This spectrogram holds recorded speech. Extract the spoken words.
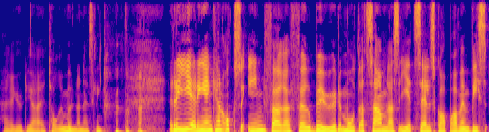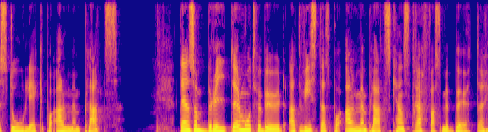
Herregud, jag är torr i munnen älskling. Regeringen kan också införa förbud mot att samlas i ett sällskap av en viss storlek på allmän plats. Den som bryter mot förbud att vistas på allmän plats kan straffas med böter.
